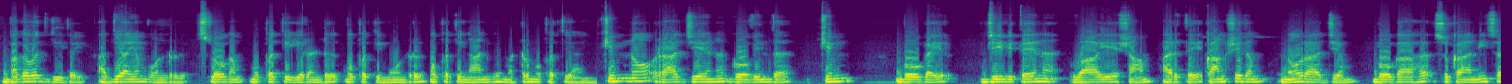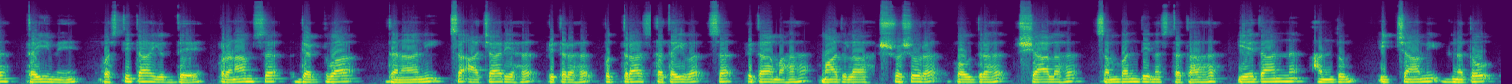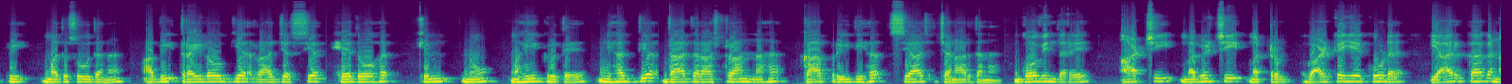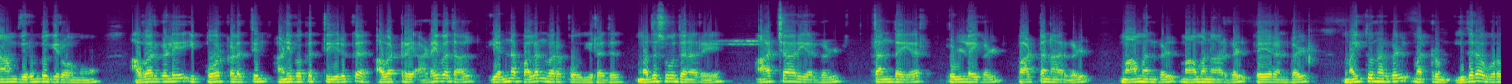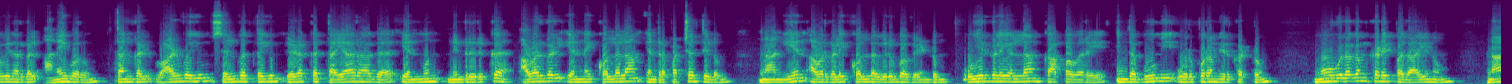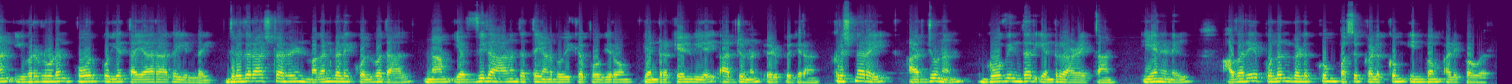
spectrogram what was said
பகவத்கீதை அத்தியாயம் ஒன்று ஸ்லோகம் முப்பத்தி இரண்டு முப்பத்தி மூன்று முப்பத்தி நான்கு மற்றும் முப்பத்தி ஐந்து கிம்னோ ராஜ்யேன கோவிந்த கிம் போகைர் ஜீவித்தேன வாயேஷாம் அர்த்தே. காங்ஷிதம் நோ ராஜ்யம் போகாக சுகானி ச தைமே வஸ்திதா யுத்தே பிரணாம்ச ధనాని స ఆచార్య పితర పుత్రస్తతైవ స పితామహ మాదులా శ్వశుర పౌద్ర శాల సంబంధినస్తత ఏదాన్న హంతుం ఇచ్చామి జ్ఞతో పి మధుసూదన అభి త్రైలోగ్య రాజ్యస్య హేదోహ కిం నో మహీకృతే నిహద్య దార్ధరాష్ట్రాన్నః का प्रीतिः स्याज् जनार्दन गोविन्दरे ஆட்சி மகிழ்ச்சி மற்றும் வாழ்க்கையே கூட யாருக்காக நாம் விரும்புகிறோமோ அவர்களே இப்போர்க்களத்தில் அணிவகுத்து இருக்க அவற்றை அடைவதால் என்ன பலன் வரப்போகிறது? மதுசூதனரே ஆச்சாரியர்கள் தந்தையர் பிள்ளைகள் பாட்டனார்கள் மாமன்கள் மாமனார்கள் பேரன்கள் மைத்துனர்கள் மற்றும் இதர உறவினர்கள் அனைவரும் தங்கள் வாழ்வையும் செல்வத்தையும் இழக்க தயாராக என் முன் நின்றிருக்க அவர்கள் என்னை கொல்லலாம் என்ற பட்சத்திலும் நான் ஏன் அவர்களை கொல்ல விரும்ப வேண்டும்? உயிர்களையெல்லாம் காப்பவரே இந்த பூமி ஒரு புறம் இருக்கட்டும் மூவுலகம் கிடைப்பதாயினும் நான் இவர்களுடன் போர் புரிய தயாராக இல்லை. திருதராஷ்டிரரின் மகன்களை கொல்வதால் நாம் எவ்வித ஆனந்தத்தை அனுபவிக்கப் போகிறோம்? என்ற கேள்வியை அர்ஜுனன் எழுப்புகிறான். கிருஷ்ணரை அர்ஜுனன் கோவிந்தர் என்று அழைத்தான். ஏனெனில் அவரே புலன்களுக்கும் பசுக்களுக்கும் இன்பம் அளிப்பவர்.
